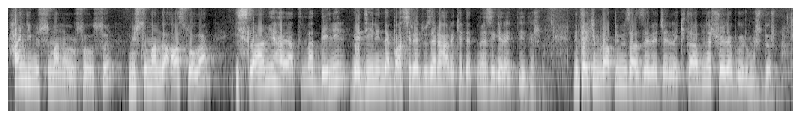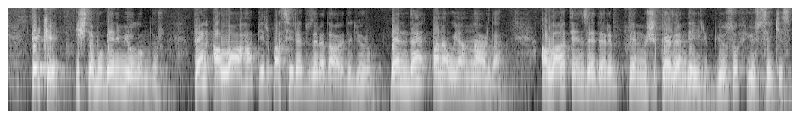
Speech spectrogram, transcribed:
Hangi Müslüman olursa olsun, Müslümanda asıl olan İslami hayatında delil ve dininde basiret üzere hareket etmesi gereklidir. Nitekim Rabbimiz Azze ve Celle kitabında şöyle buyurmuştur. De ki, işte bu benim yolumdur. Ben Allah'a bir basiret üzere davet ediyorum. Ben de bana uyanlar da. Allah'ı tenzih ederim ve müşriklerden değilim. Yusuf 108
